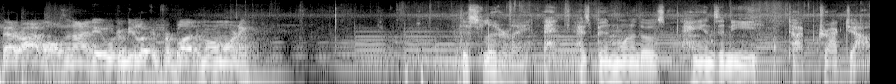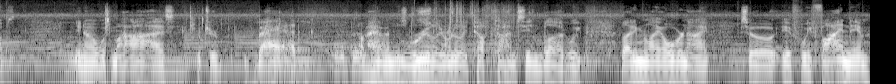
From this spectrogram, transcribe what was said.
better eyeballs than I do. We're gonna be looking for blood tomorrow morning. This literally has been one of those hands and knee type track jobs. You know, with my eyes, which are bad, I'm having really, really tough time seeing blood. We let him lay overnight, so if we find him,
